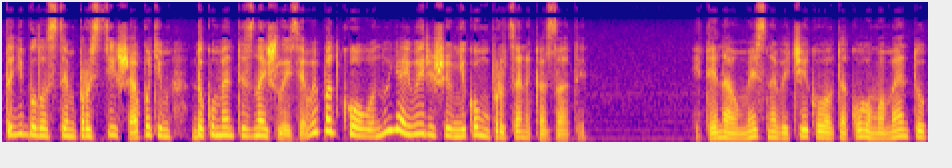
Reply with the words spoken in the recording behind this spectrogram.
Тоді було з цим простіше, а потім документи знайшлися. Випадково, ну я й вирішив нікому про це не казати. І ти навмисно вичікував такого моменту,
